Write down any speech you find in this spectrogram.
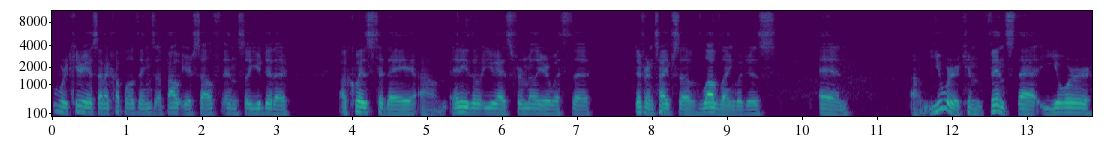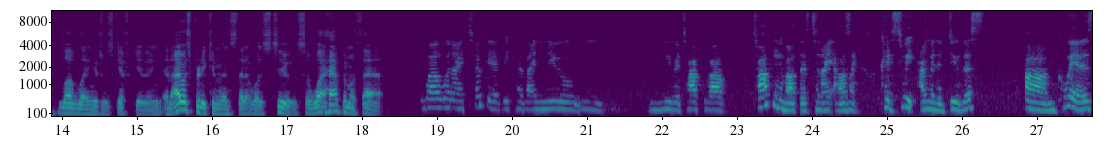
were curious on a couple of things about yourself, and so you did a a quiz today. Um, any of the, you guys familiar with the different types of love languages? And um, you were convinced that your love language was gift giving, and I was pretty convinced that it was too. So what happened with that? Well, when I took it because I knew you, had talked about talking about this tonight, I was like, okay, sweet, I'm going to do this um, quiz,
